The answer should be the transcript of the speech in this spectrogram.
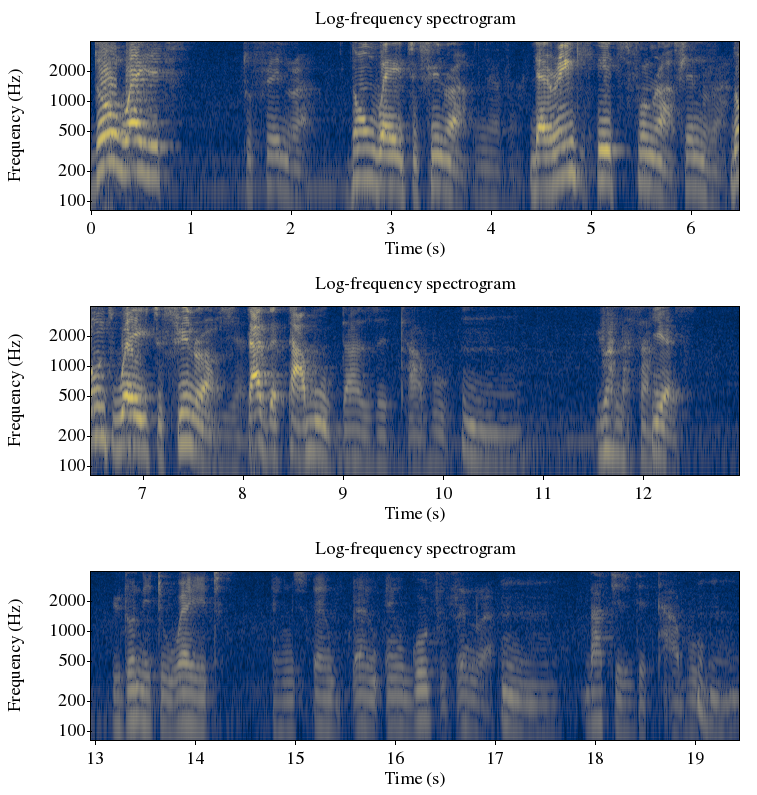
don't wear it to funeral. Don't wear it to funeral. Never. The ring hates funerals. Funeral. Don't wear it to funerals. Yes. That's the taboo. That's the taboo. Hmm. You understand? Yes. You don't need to wear it and, and, and, and go to funeral. Hmm. That is the taboo. Hmm.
